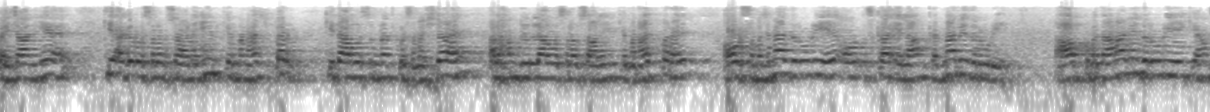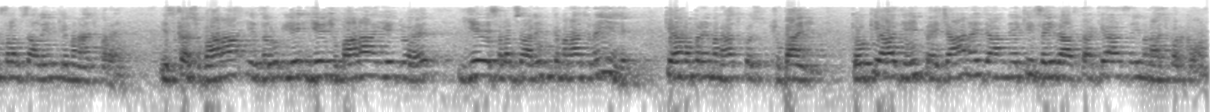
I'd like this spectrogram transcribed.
پہچان یہ ہے کہ اگر وہ صلب صالحین کے منحج پر کتاب و سنت کو سمجھتا ہے الحمد وہ صلب صالحین کے منحج پر ہے اور سمجھنا ضروری ہے اور اس کا اعلان کرنا بھی ضروری ہے۔ آپ کو بتانا بھی ضروری ہے کہ ہم صلب صالحین کے منحج پر ہیں۔ اس کا چھپانا یہ ضروری یہ چھپانا یہ جو ہے، یہ سلب سالم کا مناج نہیں ہے کہ ہم اپنے مناج کو چھپائیں۔ کیونکہ آج یہی پہچان ہے جاننے کی، صحیح راستہ کیا ہے، صحیح مناج پر کون۔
